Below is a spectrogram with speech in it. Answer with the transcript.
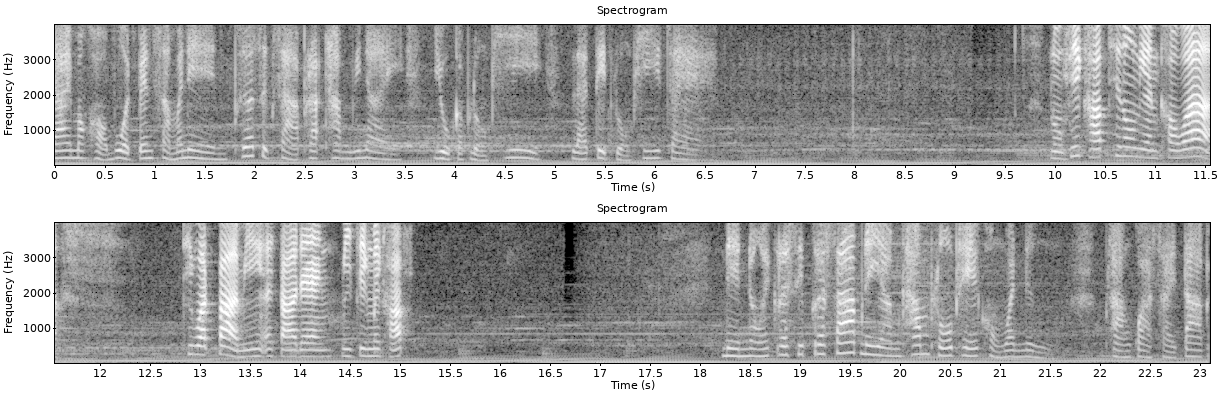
ได้มาขอบวชเป็นสามเณรเพื่อศึกษาพระธรรมวินัยอยู่กับหลวงพี่และติดหลวงพี่แจ หลวงพี่ครับที่โรงเรียนเขาว่า ที่วัดป่ามีไอตาแดงมีจริงไหมครับ เนนน้อยกระซิบกระซาบในยามค่ำโพลเพลของวันหนึ่ง พลางกวาดสายตาไป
